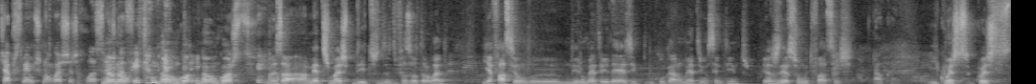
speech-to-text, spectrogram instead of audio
Já percebemos que não gostas de relações não, não, com a fita não, go não, gosto, mas há, há métodos mais pedidos de, de, fazer o trabalho. E é fácil medir 1,10m e colocar 1,01m e 1 cm. As são muito fáceis. Ok. E com, este, com, este,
